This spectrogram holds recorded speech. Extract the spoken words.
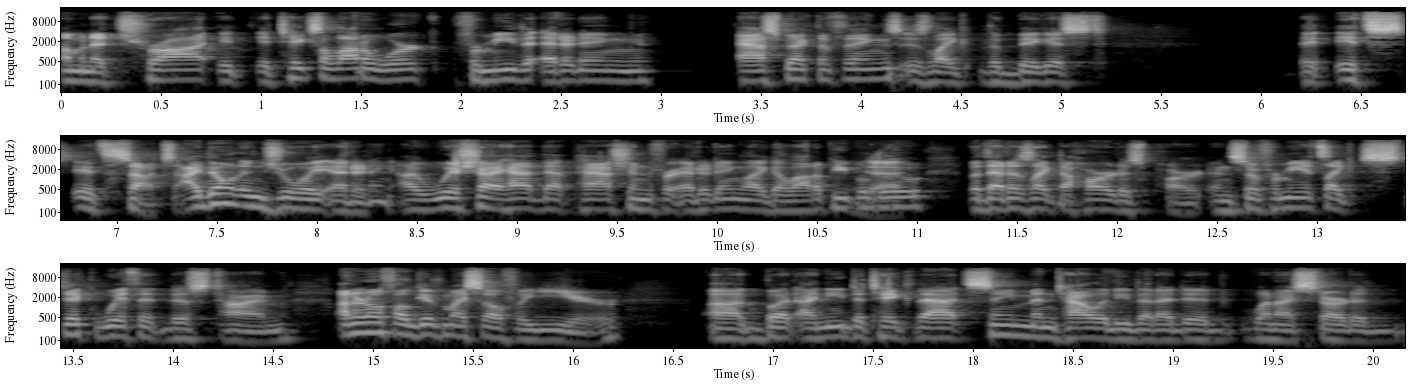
I'm going to try it, it takes a lot of work for me the editing aspect of things is like the biggest it's it sucks. I don't enjoy editing. I wish I had that passion for editing like a lot of people yeah. do, but that is like the hardest part. And so for me it's like stick with it this time. I don't know if I'll give myself a year uh, but I need to take that same mentality that I did when I started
